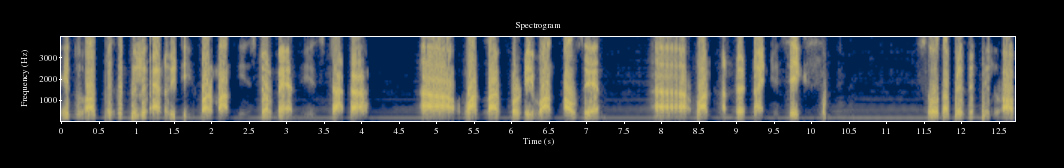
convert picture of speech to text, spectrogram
value of present value annuity for monthly installment is taka uh, 1,41,196. Uh, so the present value of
